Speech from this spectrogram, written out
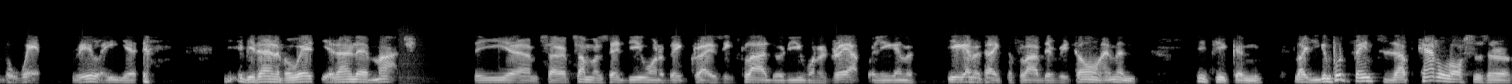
the wet. Really, you, if you don't have a wet, you don't have much. The um, so if someone said, "Do you want a big crazy flood or do you want a drought?" Well, you're gonna you're gonna take the flood every time, and if you can, like, you can put fences up. Cattle losses are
